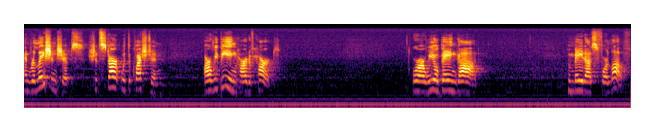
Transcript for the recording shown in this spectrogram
and relationships should start with the question are we being hard of heart? Or are we obeying God who made us for love?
